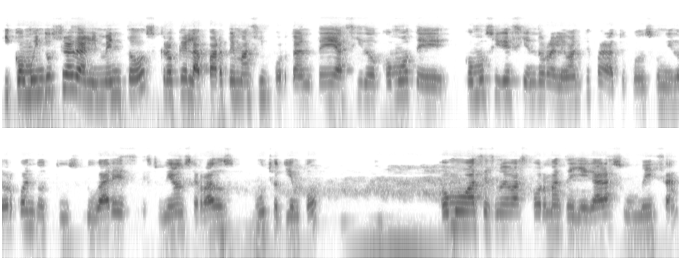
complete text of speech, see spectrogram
Y como industria de alimentos, creo que la parte más importante ha sido cómo te cómo sigue siendo relevante para tu consumidor cuando tus lugares estuvieron cerrados mucho tiempo, cómo haces nuevas formas de llegar a su mesa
